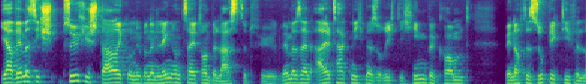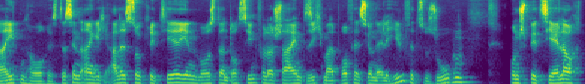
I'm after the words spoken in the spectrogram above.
Ja, wenn man sich psychisch stark und über einen längeren Zeitraum belastet fühlt, wenn man seinen Alltag nicht mehr so richtig hinbekommt, wenn auch das subjektive Leiden hoch ist. Das sind eigentlich alles so Kriterien, wo es dann doch sinnvoll erscheint, sich mal professionelle Hilfe zu suchen. Und speziell auch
